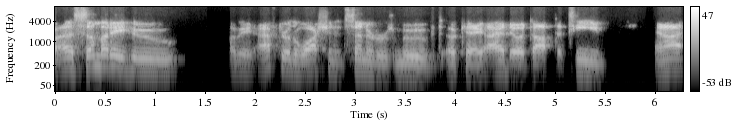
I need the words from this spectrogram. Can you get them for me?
As somebody who, I mean, after the Washington Senators moved, okay, I had to adopt a team, and I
